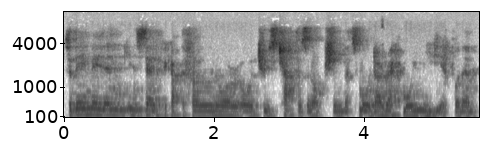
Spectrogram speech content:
So they may then instead pick up the phone or or choose chat as an option that's more direct, more immediate for them.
